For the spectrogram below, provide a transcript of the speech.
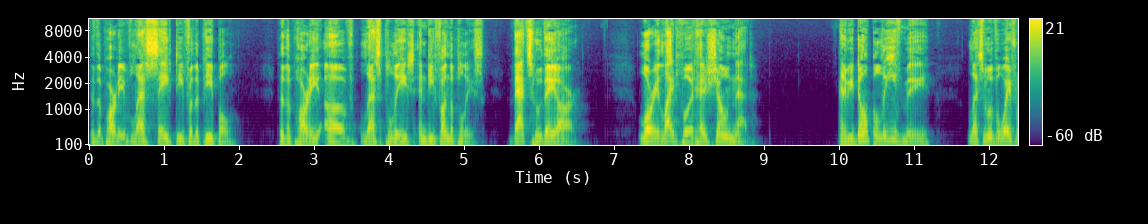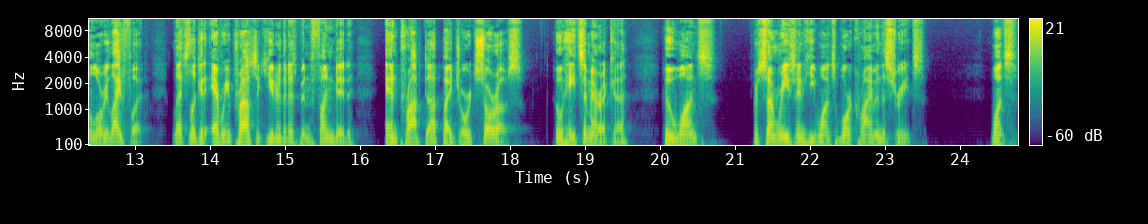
They're the party of less safety for the people. They're the party of less police and defund the police. That's who they are. Lori Lightfoot has shown that. And if you don't believe me, let's move away from Lori Lightfoot. Let's look at every prosecutor that has been funded and propped up by George Soros, who hates America, who wants, for some reason, he wants more crime in the streets, wants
